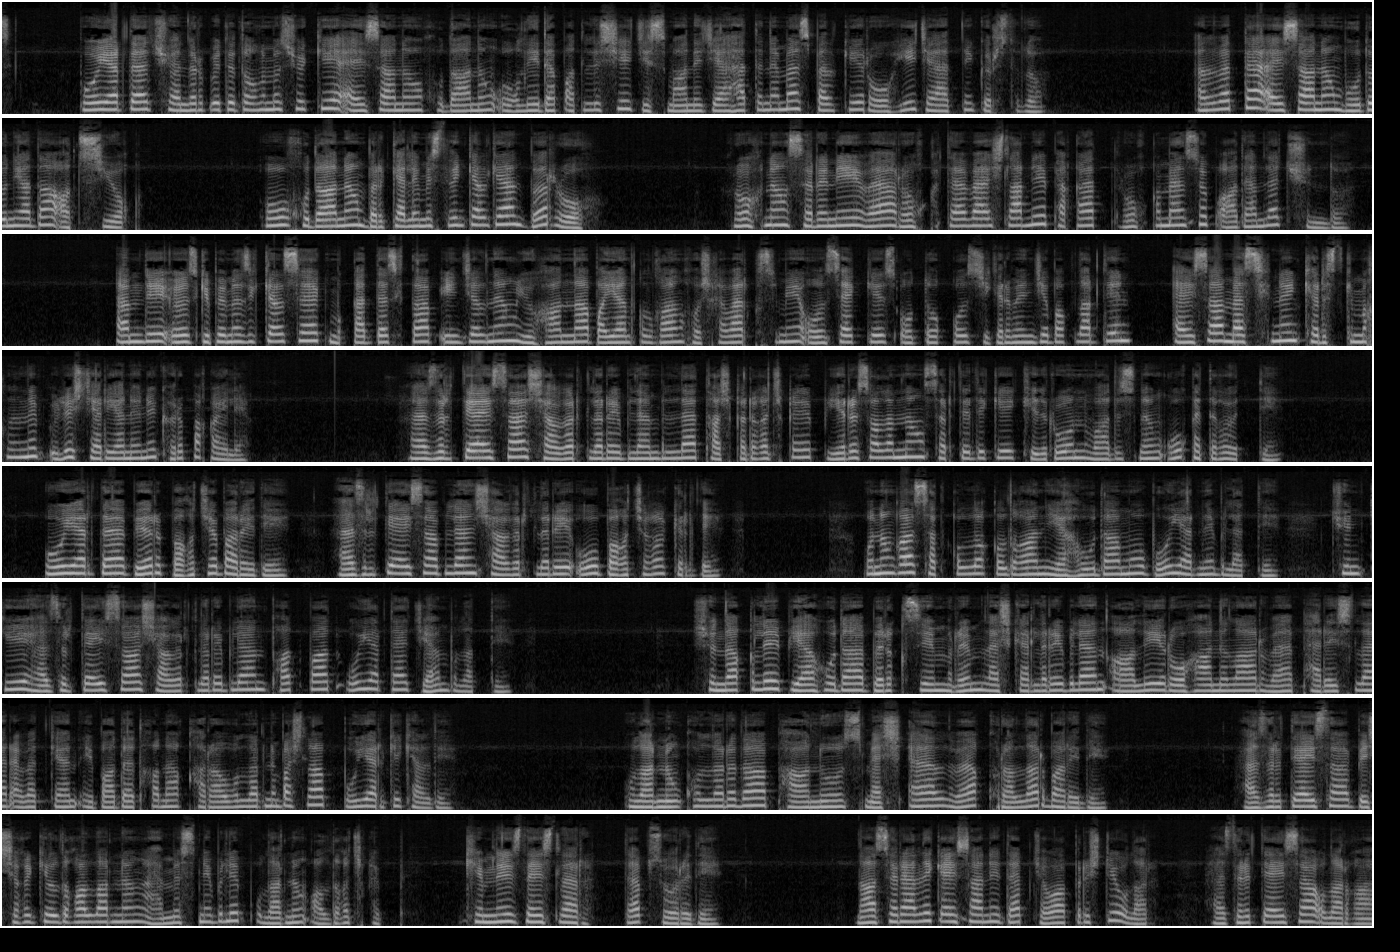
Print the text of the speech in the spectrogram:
Bu yerda tushuntirib o'tadiganimiz shuki, Aysaning Xudoning o'g'li deb atalishi jismoniy jihatdan emas, balki ruhiy jihatni ko'rsatadi. Albatta, Aysaning bu dunyoda otasi yo'q. u xudoning bir kalimasidan kelgan bir ruh ruhning sirini va ruhqa tava ishlarni faqat ruhqa mansub odamlar tushundi Әмді өз көпімізге келсек, мұқаддас кітап Инжилнің Юханна баян қылған қошқавар қысымы 18-19-20 баплардың Әйса masihning кірісткі мұқылынып үліш jarayonini ko'rib бақайлы. Хәзрәт Айса шагыртлары белән биллә ташкырыга чыгып, Иерусалимның сыртыдагы Кедрон вадысының у катыгы үтте. У ярдә бер багыча бар иде. Хәзрәт Айса белән шагыртлары у багычага кирде. Уныңга саткыллы кылдыган Яһуда мо бу ярны билатты. Чөнки Хәзрәт Айса шагыртлары белән пат-пат у ярдә җәм Шундай кылып Яхуда бер кысым Рим лашкарлары белән али руханилар ва парислар әвәткән ибадат ибадатхана каравылларын башлап бу яргә келде. Уларның кулларында панус, мәшәл ва кураллар бар иде. Хәзрәт Айса бешиге килдегәннәрнең һәммәсен белеп, уларның алдыга чыгып, "Кемне издәсләр?" дип сорады. Nasirəlik əysəni dəb cavab birişdi olar. Həzirətdə əysə olarqa,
